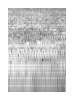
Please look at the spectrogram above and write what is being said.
Thank.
